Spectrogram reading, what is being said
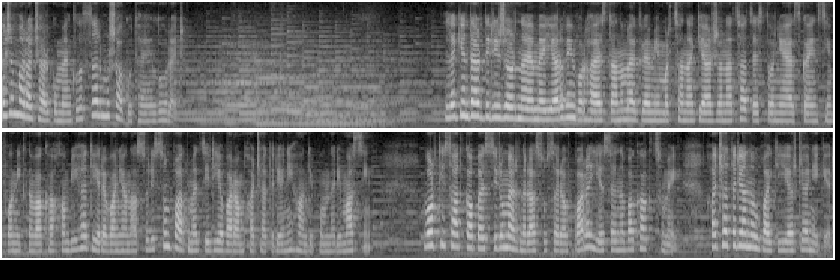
Այժմ առաջարկում ենք լսել մշակութային լուրեր։ Լեգենդար դիրիժոր Նայեմե Յարվին, որ Հայաստանում է Գրեմի մրցանակի արժանացած Էստոնիայի ազգային սիմֆոնիկ նվագախմբի հետ Երևանյան ասուլիսում պատմեց իր եւ Արամ Խաչատրյանի հանդիպումների մասին։ Որդիս հատկապես սիրում էր նրա սուսերով բարը, ես էլ նվագակցում էի։ Խաչատրյանը ուղակի երջանիկ էր։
